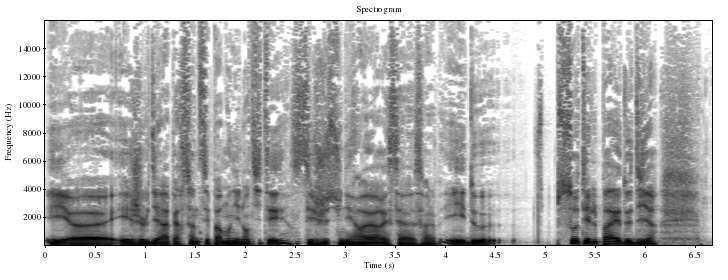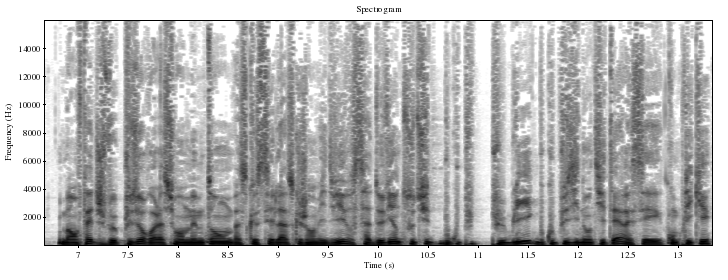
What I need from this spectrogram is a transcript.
Et, euh, et je le dis à personne, c'est pas mon identité, c'est juste une erreur et ça, ça et de sauter le pas et de dire. Bah en fait, je veux plusieurs relations en même temps parce que c'est là ce que j'ai envie de vivre. Ça devient tout de suite beaucoup plus public, beaucoup plus identitaire et c'est compliqué.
